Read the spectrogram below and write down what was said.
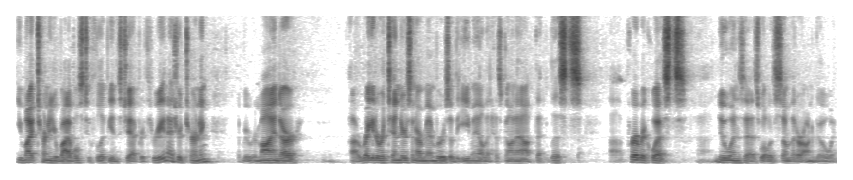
you might turn in your Bibles to Philippians chapter 3, and as you're turning, let me remind our uh, regular attenders and our members of the email that has gone out that lists uh, prayer requests, uh, new ones, as well as some that are ongoing.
